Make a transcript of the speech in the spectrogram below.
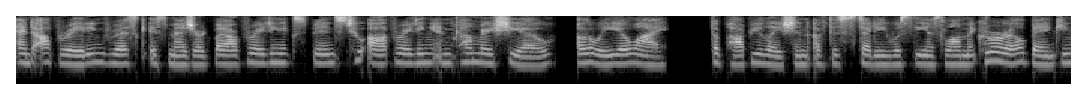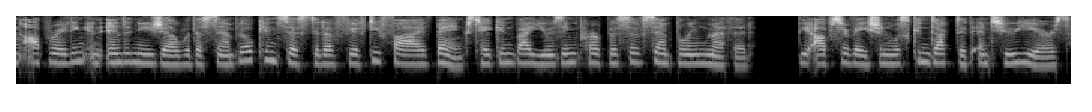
and operating risk is measured by operating expense to operating income ratio, OEOI. The population of this study was the Islamic rural banking operating in Indonesia with a sample consisted of 55 banks taken by using purposive sampling method. The observation was conducted in two years,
